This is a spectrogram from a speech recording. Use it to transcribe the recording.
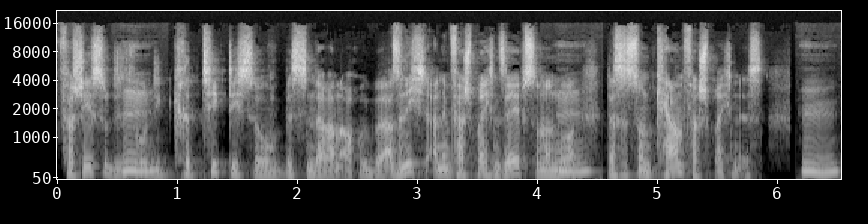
verstehst du die, mhm. so die Kritik dich so ein bisschen daran auch über? Also nicht an dem Versprechen selbst, sondern nur, mhm. dass es so ein Kernversprechen ist. Mhm.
